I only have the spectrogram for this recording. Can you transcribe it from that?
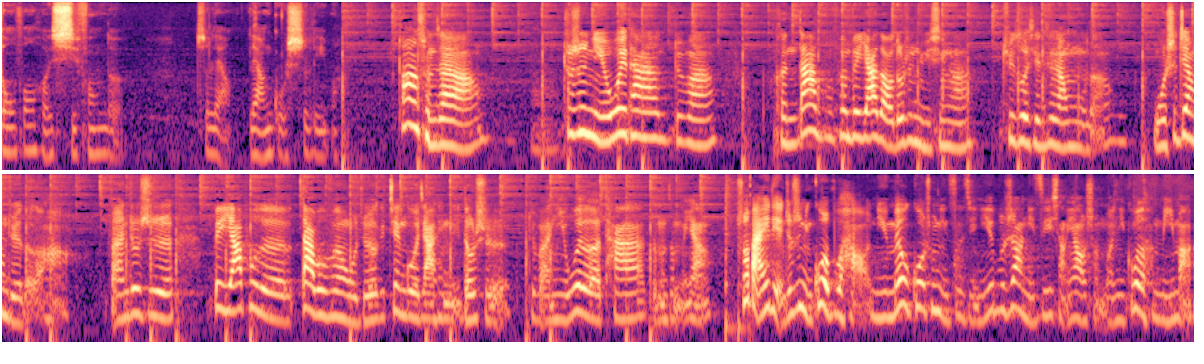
东风和西风的这两两股势力吗。当然存在啊，就是你为他对吧？很大部分被压倒都是女性啊，去做贤妻良母的，我是这样觉得的哈。反正就是被压迫的大部分，我觉得建国家庭里都是对吧？你为了他怎么怎么样，说白一点就是你过得不好，你没有过出你自己，你也不知道你自己想要什么，你过得很迷茫，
